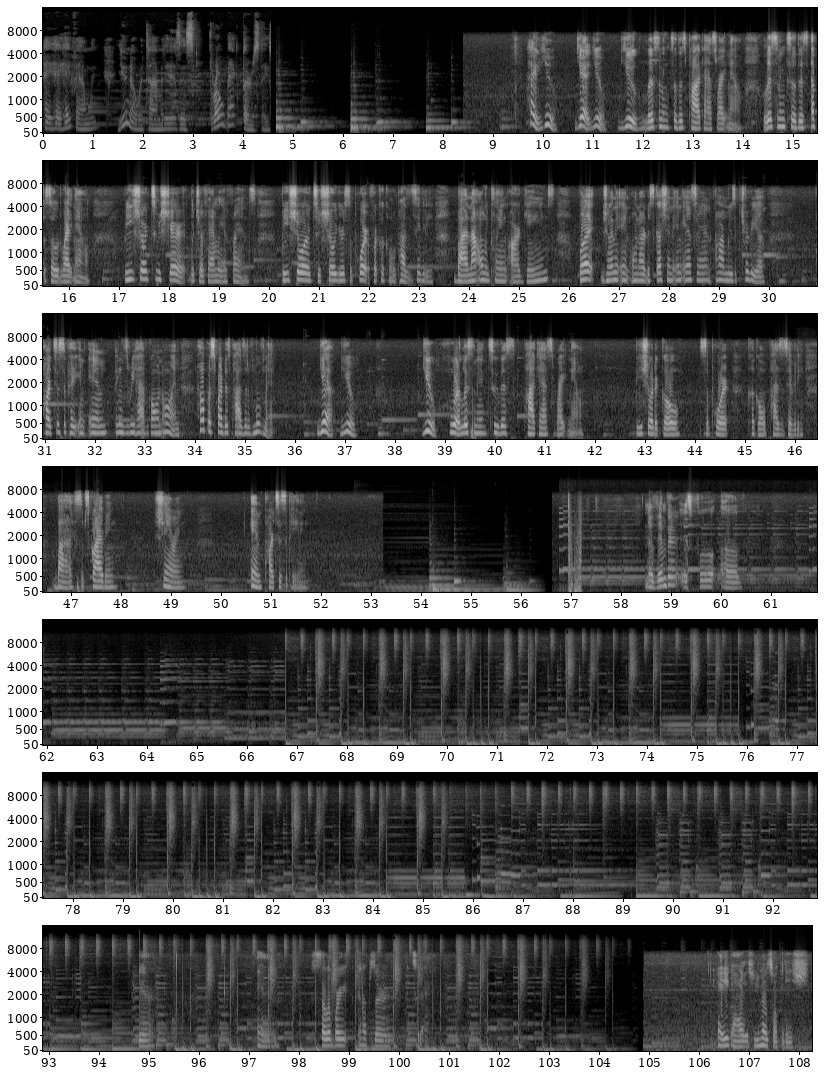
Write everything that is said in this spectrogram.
Hey, hey, hey, family. You know what time it is. It's Throwback Thursdays. Hey, you. Yeah, you. You listening to this podcast right now, listening to this episode right now. Be sure to share it with your family and friends. Be sure to show your support for Cooking with Positivity by not only playing our games, but joining in on our discussion and answering our music trivia. Participating in things we have going on. Help us spread this positive movement. Yeah, you. You who are listening to this podcast right now. Be sure to go support Cooking with Positivity by subscribing, sharing, and participating. November is full of and observe today. Hey you guys, you know Talking Ish.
